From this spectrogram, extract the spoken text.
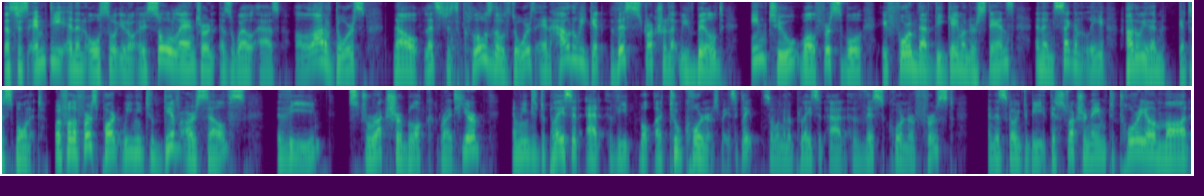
that's just empty, and then also, you know, a soul lantern, as well as a lot of doors. Now, let's just close those doors. And how do we get this structure that we've built into, well, first of all, a form that the game understands, and then secondly, how do we then get to spawn it? Well, for the first part, we need to give ourselves the structure block right here, and we need to place it at the uh, two corners, basically. So I'm going to place it at this corner first, and this is going to be the structure name tutorial mod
